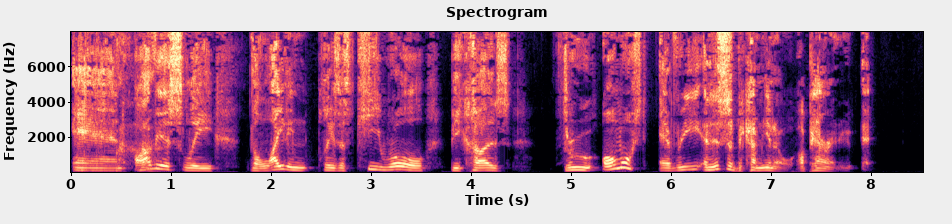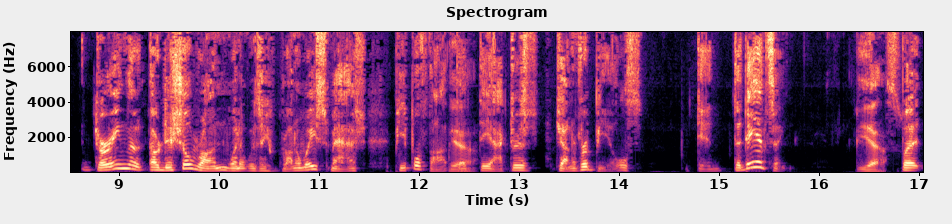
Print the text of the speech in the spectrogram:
And obviously the lighting plays a key role because through almost every, and this has become, you know, apparent during the initial run when it was a runaway smash, people thought Yeah. that the actors Jennifer Beals did the dancing, Yes. but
